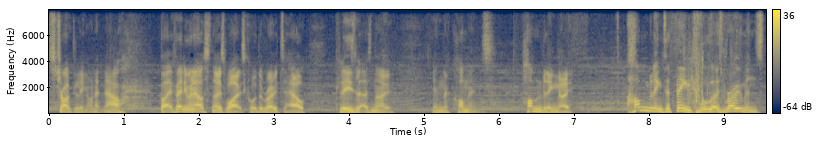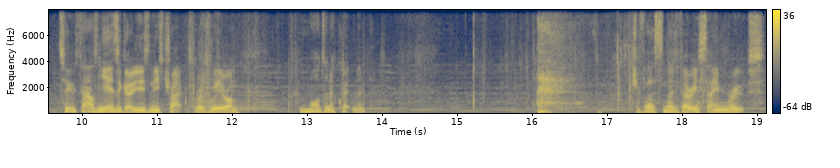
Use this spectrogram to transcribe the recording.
struggling on it now. But if anyone else knows why it's called the Road to Hell, please let us know in the comments. Humbling though. Humbling to think of all those Romans 2,000 years ago using these tracks, whereas we're on modern equipment. Traversing those very same routes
